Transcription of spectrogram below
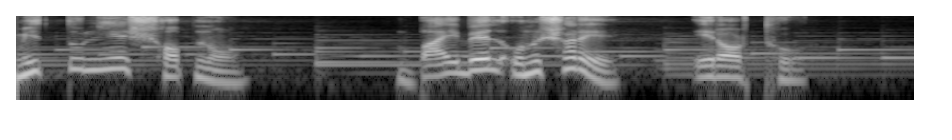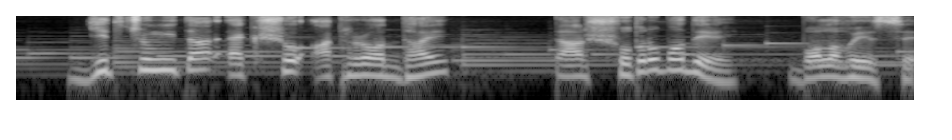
মৃত্যু নিয়ে স্বপ্ন। বাইবেল অনুসারে এর অর্থ, গীতসংহিতা একশো আঠারো অধ্যায় তার সতেরো পদে বলা হয়েছে,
